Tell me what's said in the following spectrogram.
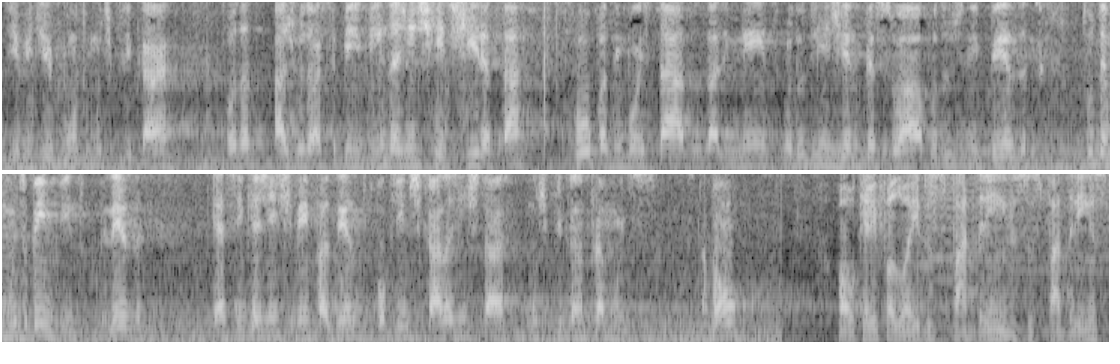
dividir.multiplicar. Toda ajuda vai ser bem-vinda, a gente retira, tá? Roupas em bom estado, os alimentos, produtos de higiene pessoal, produtos de limpeza, tudo é muito bem-vindo, beleza? É assim que a gente vem fazendo, um pouquinho de cada a gente está multiplicando para muitos, tá bom? Ó, o que ele falou aí dos padrinhos, os padrinhos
